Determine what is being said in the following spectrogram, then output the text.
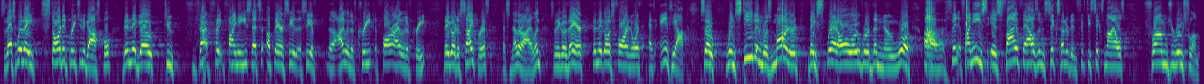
So that's where they started preaching the gospel. Then they go to Phoenice, that's up there, see the sea of the island of Crete, the far island of Crete. They go to Cyprus, that's another island, so they go there. Then they go as far north as Antioch. So when Stephen was martyred, they spread all over the known world. Uh, Phoenice is 5,656 miles from Jerusalem.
